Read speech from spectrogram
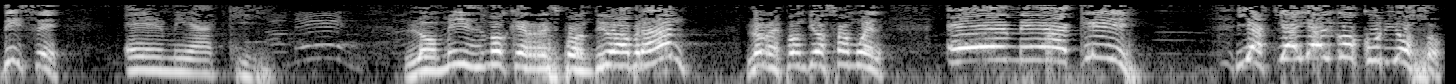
Dice, heme aquí. Lo mismo que respondió Abraham, lo respondió Samuel. Heme aquí. Y aquí hay algo curioso.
